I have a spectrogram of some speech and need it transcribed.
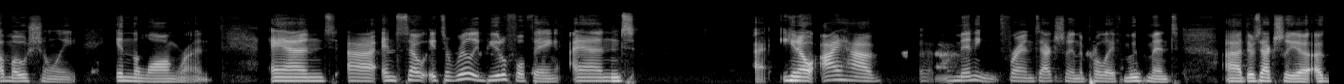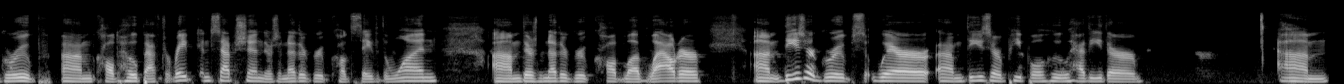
emotionally in the long run. And uh, and so it's a really beautiful thing. And uh, you know i have many friends actually in the pro-life movement uh, there's actually a, a group um, called hope after rape conception there's another group called save the one um, there's another group called love louder um, these are groups where um, these are people who have either um,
